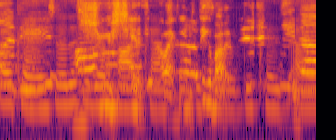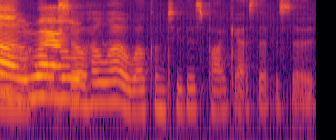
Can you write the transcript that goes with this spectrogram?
reality. Okay, so this Oh is your podcast Like, episode think about it. because You I, know, well- so hello, welcome to this podcast episode.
